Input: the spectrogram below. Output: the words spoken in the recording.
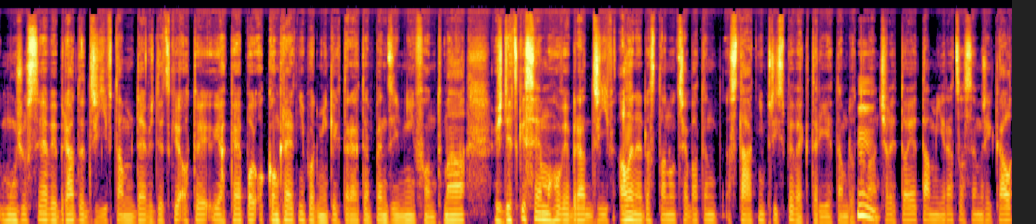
můžu si je vybrat dřív, tam jde vždycky o ty, jaké po, o konkrétní podmínky, které ten penzijní fond má. Vždycky si je mohu vybrat dřív, ale nedostanu třeba ten státní příspěvek, který je tam dotován. Hmm. Čili to je ta míra, co jsem říkal,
